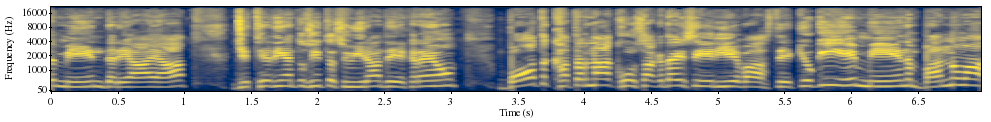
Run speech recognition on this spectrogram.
ਮੇਨ ਦਰਿਆ ਆ, ਜਿੱਥੇ ਦੀਆਂ ਤੁਸੀਂ ਤਸਵੀਰਾਂ ਦੇਖ ਰਹੇ ਹੋ, ਬਹੁਤ ਖਤਰਨਾਕ ਹੋ ਸਕਦਾ ਇਸ ਏਰੀਏ ਵਾਸਤੇ, ਕਿਉਂਕਿ ਇਹ ਮੇਨ ਬੰਨ ਵਾ,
